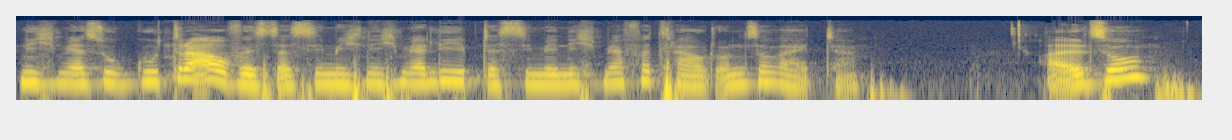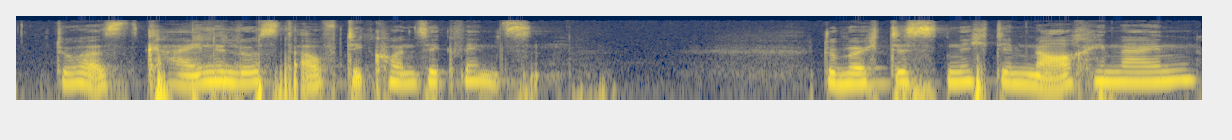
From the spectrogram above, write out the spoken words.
nicht mehr so gut drauf ist, dass sie mich nicht mehr liebt, dass sie mir nicht mehr vertraut und so weiter. Also, du hast keine Lust auf die Konsequenzen. Du möchtest nicht im Nachhinein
